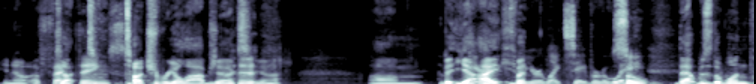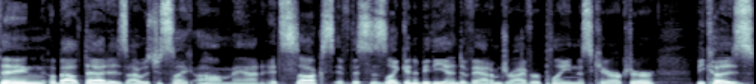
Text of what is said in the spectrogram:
you know, affect Tu- things. touch real objects. yeah. Um, but yeah, I but your lightsaber away. So that was the one thing about that is I was just like, oh man, it sucks if this is like going to be the end of Adam Driver playing this character because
